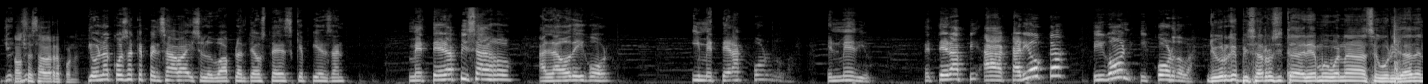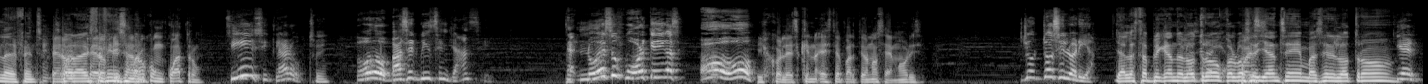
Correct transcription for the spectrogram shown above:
Yo- No yo- se sabe reponer. Yo una cosa que pensaba, y se los voy a plantear a ustedes qué piensan, meter a Pizarro al lado de Igor y meter a Córdoba en medio. Meter a, Pi- a Carioca, Pigón y Córdoba. Yo creo que Pizarro sí te daría muy buena seguridad en la defensa. Pero, para este pero fin de semana. con cuatro. Sí, sí, claro. Sí. Todo. Va a ser Vincent Janssen. O sea, no es un jugador que digas, oh, oh, Híjole, es que no- este partido no sé, Mauricio. yo, yo sí lo haría. Ya la está aplicando el Yo otro. ¿Cuál va a Pues- ser Jansen? ¿Va a ser el otro? ¿Quién?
